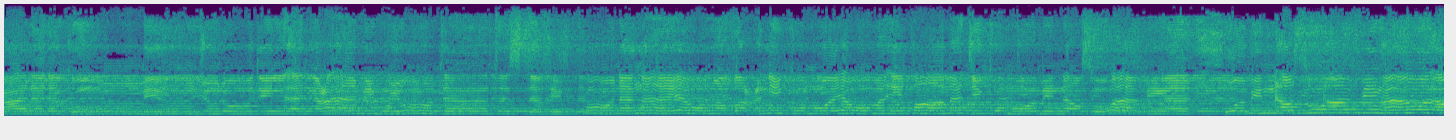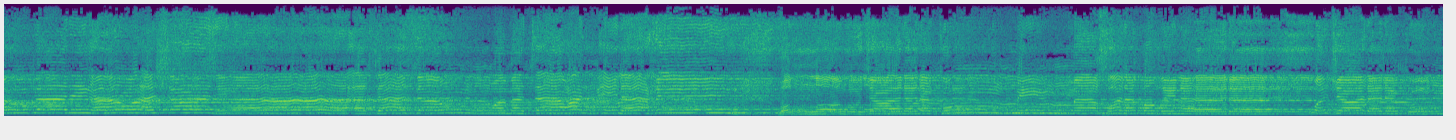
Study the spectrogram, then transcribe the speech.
وجعل لكم من جلود الأنعام بيوتا تستخفونها يوم ظعنكم ويوم إقامتكم ومن أصوافها ومن أصوافها وأوبارها وأشعارها أثاثا ومتاعا إلى حين والله جعل لكم مما خلق ظلالا وجعل لكم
